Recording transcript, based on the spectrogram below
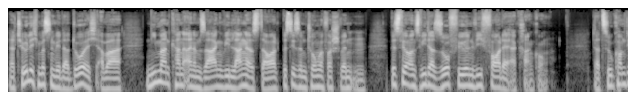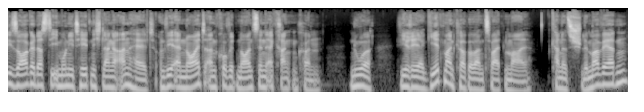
Natürlich müssen wir da durch, aber niemand kann einem sagen, wie lange es dauert, bis die Symptome verschwinden, bis wir uns wieder so fühlen wie vor der Erkrankung. Dazu kommt die Sorge, dass die Immunität nicht lange anhält und wir erneut an Covid-19 erkranken können. Nur, wie reagiert mein Körper beim zweiten Mal? Kann es schlimmer werden?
